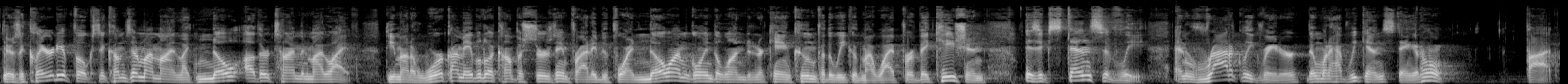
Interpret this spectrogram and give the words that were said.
There's a clarity of focus that comes in my mind like no other time in my life. The amount of work I'm able to accomplish Thursday and Friday before I know I'm going to London or Cancun for the week with my wife for a vacation is extensively and radically greater than when I have weekends staying at home. Five,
